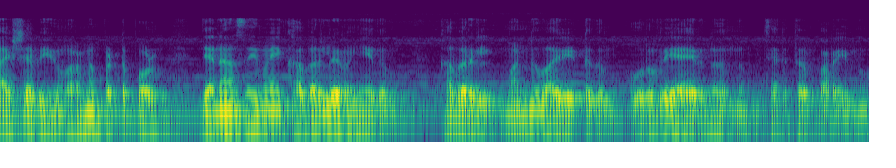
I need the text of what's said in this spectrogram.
ആയിഷ ബീവി മരണപ്പെട്ടപ്പോൾ ജനാസയുമായി ഖബറിൽ ഇറങ്ങിയതും ഖബറിൽ മണ്ണ് വാരിയിട്ടതും ഉറവയായിരുന്നുവെന്നും ചരിത്രം പറയുന്നു.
